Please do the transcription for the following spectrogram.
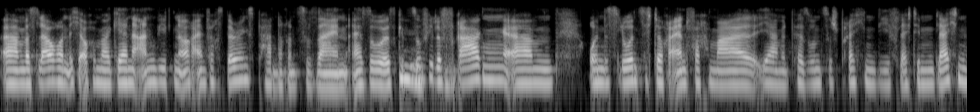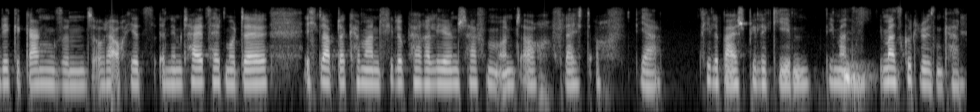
ähm, was Laura und ich auch immer gerne anbieten, auch einfach Sparringspartnerin zu sein. Also es gibt mhm. so viele Fragen ähm, und es lohnt sich doch einfach mal, ja, mit Personen zu sprechen, die vielleicht den gleichen Weg gegangen sind oder auch jetzt in dem Teilzeitmodell. Ich glaube, da kann man viele Parallelen schaffen und auch vielleicht auch, ja, viele Beispiele geben, wie man es mhm. gut lösen kann.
